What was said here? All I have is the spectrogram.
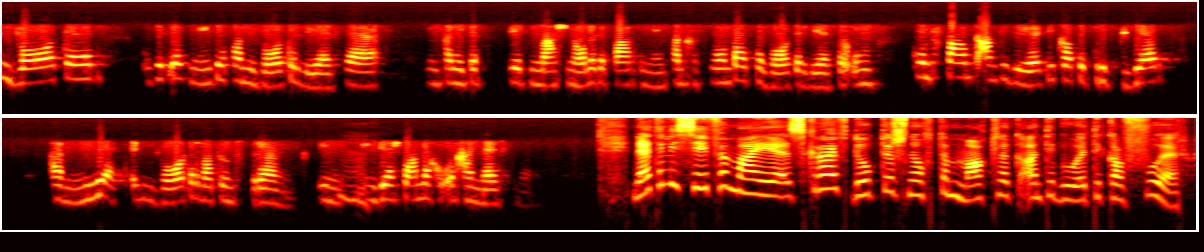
en water ons het ook mense van die waterwese en van die, die nasionale departement van gesondheid se waterwese om konstant antibiotika te probeer aanmeet in die water wat ons drink en hmm. in weerstandige organismes. Natalie sê vir my, eh, skryf dokters nog te maklik antibiotika voor?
